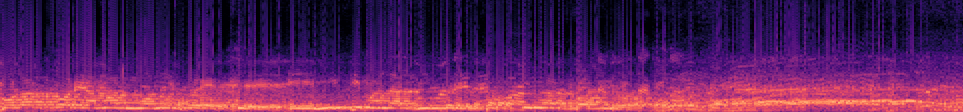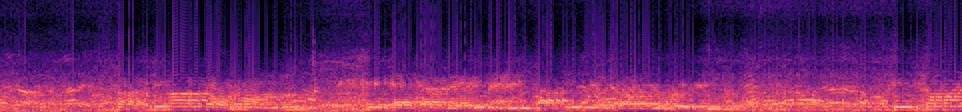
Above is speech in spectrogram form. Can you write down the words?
তোলার পরে আমার মনে হয়েছে এই নীতিমালার ভিতরে সবসীমার বন্ধ সেই সময়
